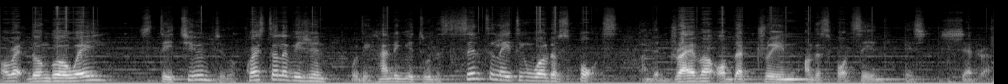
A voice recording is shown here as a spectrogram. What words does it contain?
All right, don't go away. Stay tuned to Quest Television. We'll be handing you to the scintillating world of sports. And the driver of that train on the sports scene is Shadrach.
